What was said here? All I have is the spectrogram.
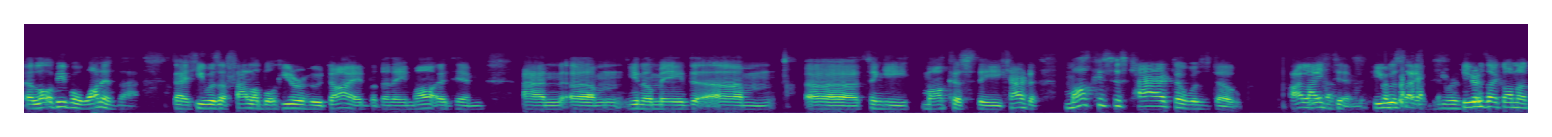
A lot of people wanted that, that he was a fallible hero who died, but then they martyred him and, um, you know, made um, uh, thingy Marcus the character. Marcus's character was dope. I liked yeah. him. He was like he was, he was like on a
